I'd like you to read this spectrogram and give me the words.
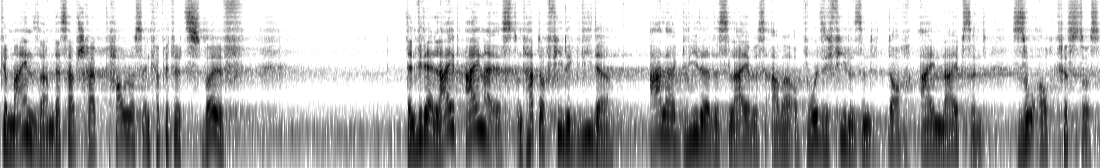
gemeinsam. Deshalb schreibt Paulus in Kapitel 12, denn wie der Leib einer ist und hat doch viele Glieder, aller Glieder des Leibes aber, obwohl sie viele sind, doch ein Leib sind, so auch Christus.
